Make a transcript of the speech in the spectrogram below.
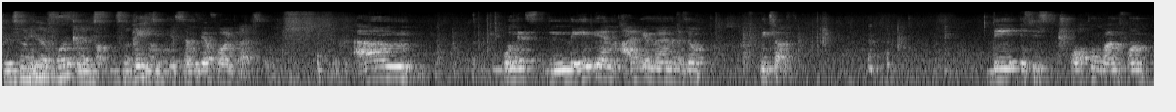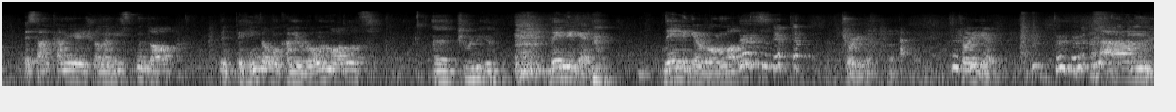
Das sind die erfolgreichsten. Richtig, das sind die erfolgreichsten. Ähm, und jetzt Medien allgemein, also wie gesagt, die, es ist gesprochen worden von, es sind keine Journalisten da, mit Behinderung keine Role Models, Äh, Entschuldige. wenige, wenige Role Models. Entschuldige. Entschuldige. Ähm,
